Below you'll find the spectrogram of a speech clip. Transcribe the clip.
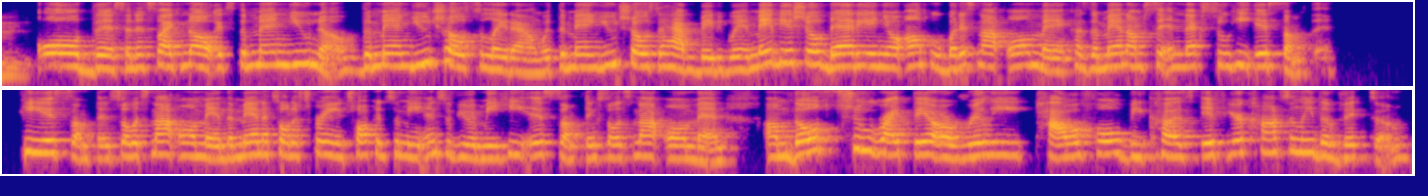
Mm. all this. And it's like, no, it's the men you know, the man you chose to lay down with, the man you chose to have a baby with. Maybe it's your daddy and your uncle, but it's not all men because the man I'm sitting next to, he is something. He is something. So it's not all men. The man that's on the screen talking to me, interviewing me, he is something. So it's not all men. Um, those two right there are really powerful because if you're constantly the victim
